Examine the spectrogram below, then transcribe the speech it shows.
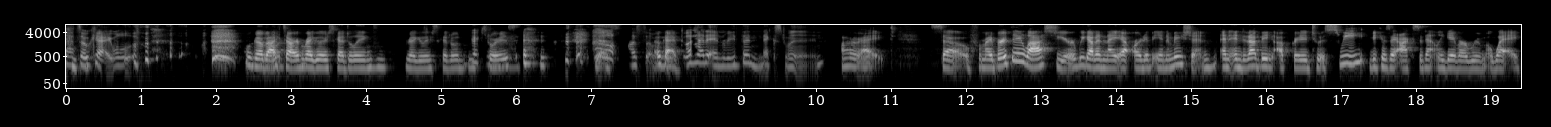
That's okay. We'll we'll go back to our regular scheduling regular scheduled regular. stories. yes. Awesome. Okay. Go ahead and read the next one. All right. So, for my birthday last year, we got a night at Art of Animation and ended up being upgraded to a suite because I accidentally gave our room away.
